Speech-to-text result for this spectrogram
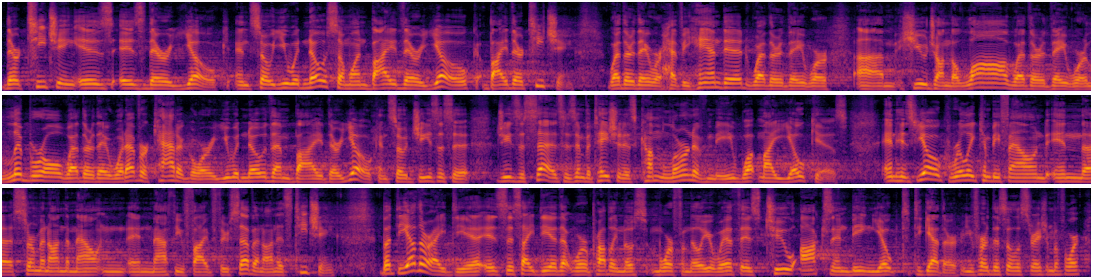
Their teaching is, is their yoke. And so you would know someone by their yoke, by their teaching. Whether they were heavy handed, whether they were um, huge on the law, whether they were liberal, whether they, whatever category, you would know them by their yoke. And so Jesus, uh, Jesus says, his invitation is, Come learn of me what my yoke is. And his yoke really can be found in the Sermon on the Mount in, in Matthew 5 through 7 on his teaching. But the other idea is this idea that we're probably most more familiar with is two oxen being yoked together. You've heard this illustration before?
